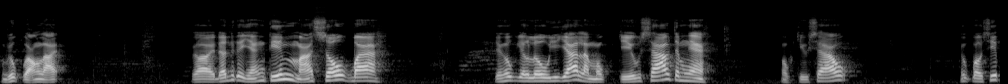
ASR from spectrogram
Rút gọn lại. Rồi đến cái nhãn tím mã số 3 Dân út giao lưu với giá là 1 triệu 600 ngàn. 1 triệu 6 nút bao ship,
